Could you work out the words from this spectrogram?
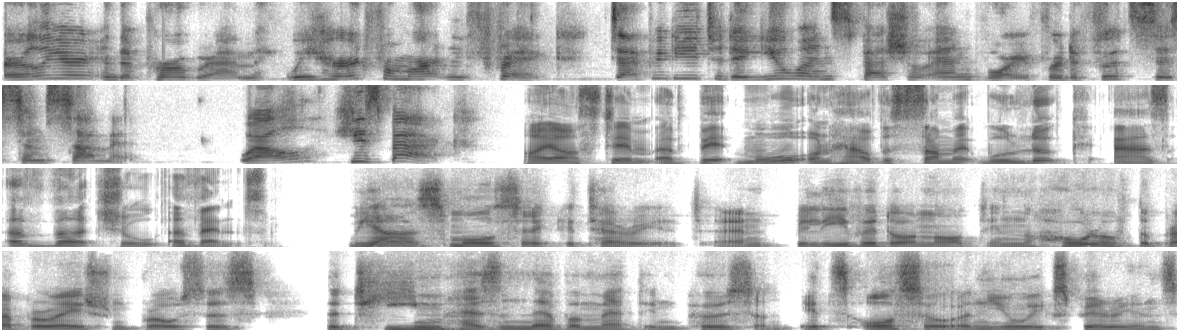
Earlier in the program, we heard from Martin Frick, Deputy to the UN Special Envoy for the Food System Summit. Well, he's back. I asked him a bit more on how the summit will look as a virtual event. We are a small secretariat, and believe it or not, in the whole of the preparation process, the team has never met in person. It's also a new experience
